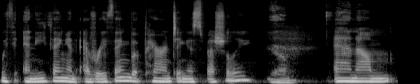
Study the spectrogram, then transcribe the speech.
with anything and everything, but parenting especially. Yeah, And um,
